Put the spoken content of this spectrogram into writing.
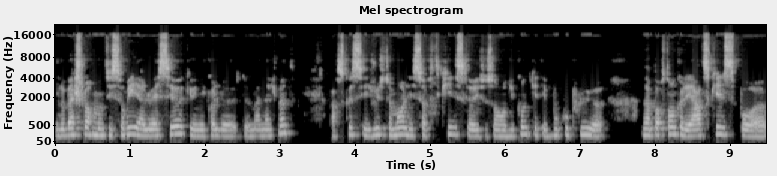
le bachelor Montessori à l'ESCE, qui est une école de, management, parce que c'est justement les soft skills qu'ils se sont rendus compte qui étaient beaucoup plus euh, importants que les hard skills pour euh,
